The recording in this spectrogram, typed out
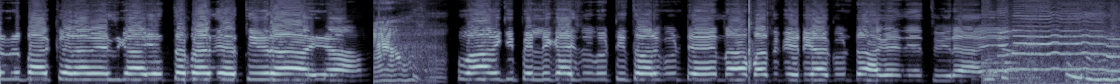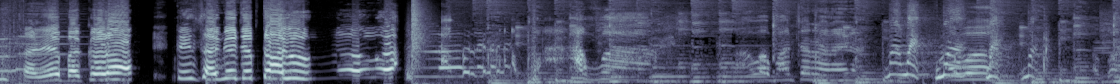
వాడిని పక్కన వేసుగా ఎంత పని ఎత్తిరా అయ్యా? వానికి పెళ్ళి కాయసు పుట్టింత వరకు ఉంటే నా బతుకు ఎటు కాకుండా ఆగని చేతిరా అయ్యా. అదే బక్కడా నీ సంగతి చెప్తాగు. అవ్వా అవ్వా అవ్వా పంచరా నాయన. అవ్వా అవ్వా.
